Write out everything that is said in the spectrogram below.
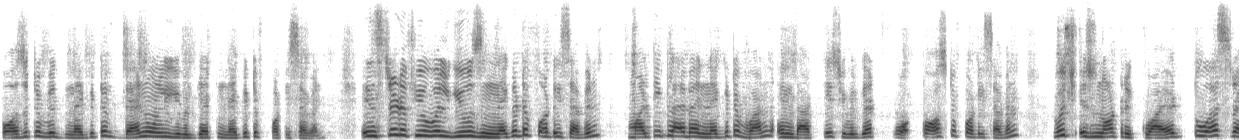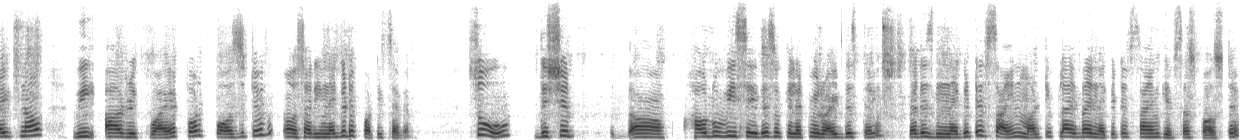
positive with negative, then only you will get negative 47. Instead, if you will use negative 47, multiply by negative 1, in that case, you will get positive 47, which is not required to us right now. We are required for positive oh sorry negative 47 so this should uh, how do we say this? Okay let me write this thing. That is negative sign multiplied by negative sign gives us positive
